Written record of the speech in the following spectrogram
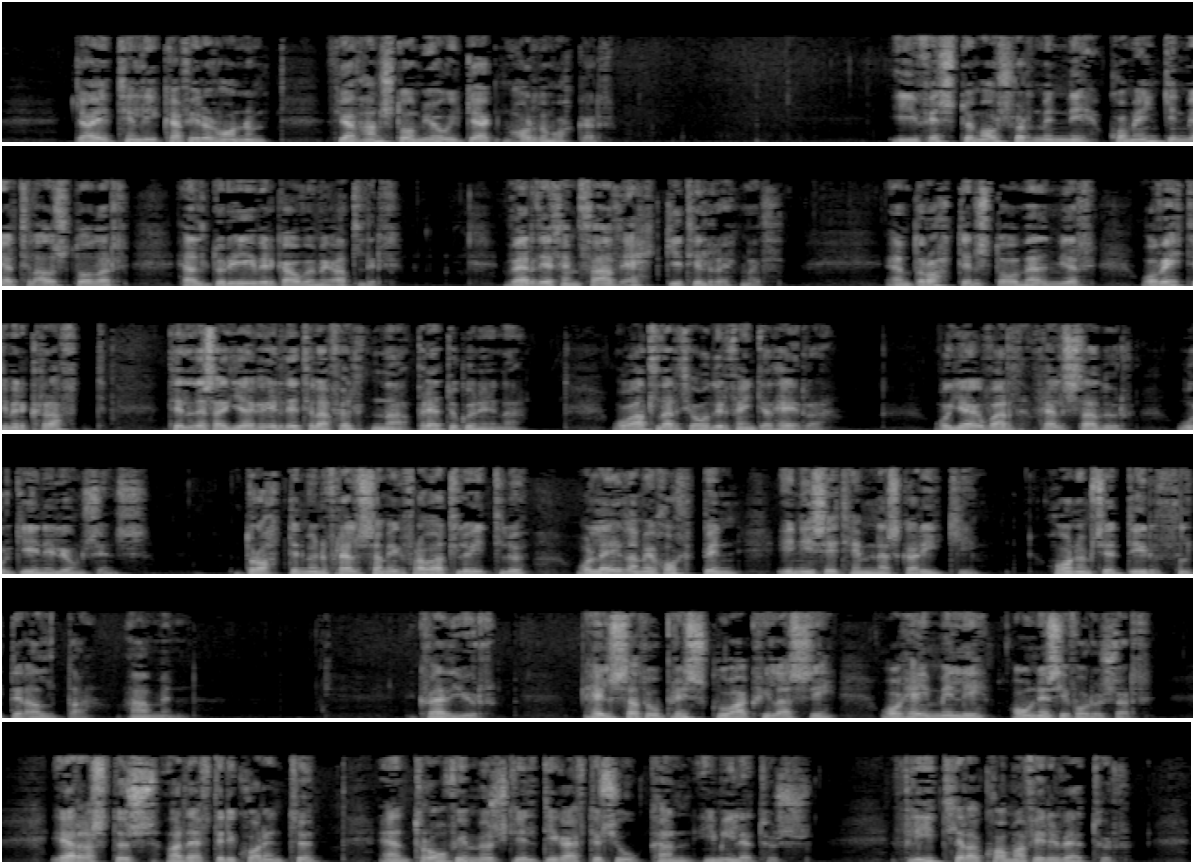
Gætin líka fyrir honum því að hann stóð mjög í gegn orðum okkar. Í fyrstu málsvörnminni kom engin mér til aðstóðar heldur yfirgáfu mig allir. Verði þeim það ekki tilreiknað. En drottin stóð með mér og veitti mér kraft til þess að ég yrði til að fullna pretugunina og allar þjóðir fengjað heyra. Og ég varð frelsaður úr gíni ljónsins. Drottin mun frelsa mig frá öllu yllu og leiða mig holpin inn í sitt himneska ríki. Honum sé dýrðaldir alda. Amen. Kveðjur. Helsa þú prisku Akvílassi og heimili Ónesifórusar. Erastus varð eftir í Korintu, en Trófimus skildiga eftir sjúkan í Míletus. Flýt hér að koma fyrir vetur.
